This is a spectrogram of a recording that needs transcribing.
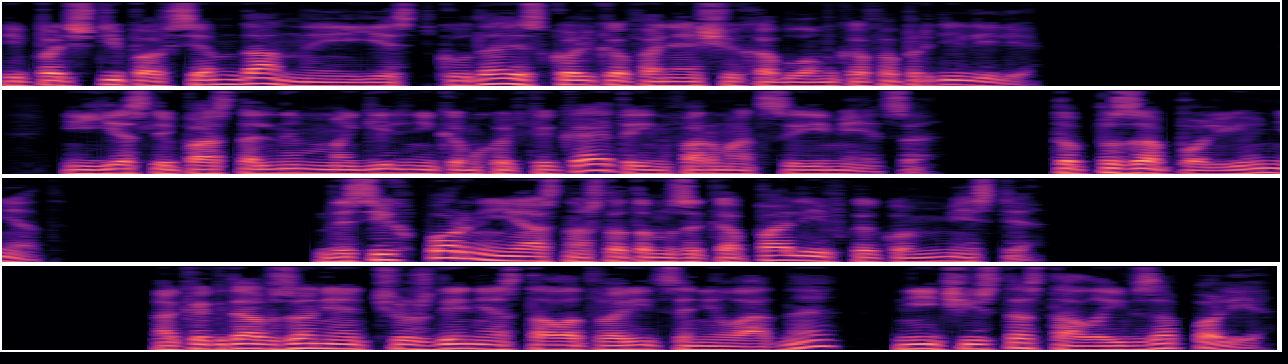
и почти по всем данные есть, куда и сколько фонящих обломков определили. И если по остальным могильникам хоть какая-то информация имеется, то по заполью нет. До сих пор не ясно, что там закопали и в каком месте. А когда в зоне отчуждения стало твориться неладное, нечисто стало и в заполье.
